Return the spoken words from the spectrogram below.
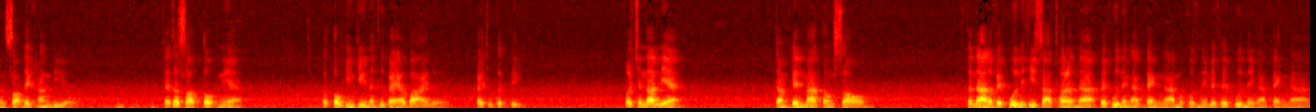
มันสอบได้ครั้งเดียว แต่ถ้าสอบตกเนี่ย ก็ตกจริงๆนะคือไปอาบายเลย ไปทุกขติ เพราะฉะนั้นเนี่ยจำเป็นมากต้องซ้อมขนาดเราไปพูดในที่สาธารณะ ไปพูดในงานแต่งงานบางคนไม่เคยพูดในงานแต่งงาน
